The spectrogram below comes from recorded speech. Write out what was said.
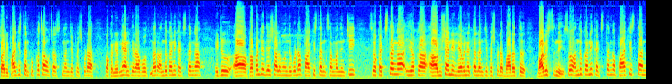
సారీ పాకిస్తాన్ కుక్క చావు చేస్తుందని చెప్పేసి కూడా ఒక నిర్ణయానికి రాబోతున్నారు. అందుకని ఖచ్చితంగా ఇటు ఆ, ప్రపంచ దేశాల ముందు కూడా పాకిస్తాన్కి సంబంధించి సో ఖచ్చితంగా ఈ యొక్క ఆ అంశాన్ని లేవనెత్తాలని చెప్పేసి కూడా భారత్ భావిస్తుంది. సో అందుకని ఖచ్చితంగా పాకిస్తాన్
